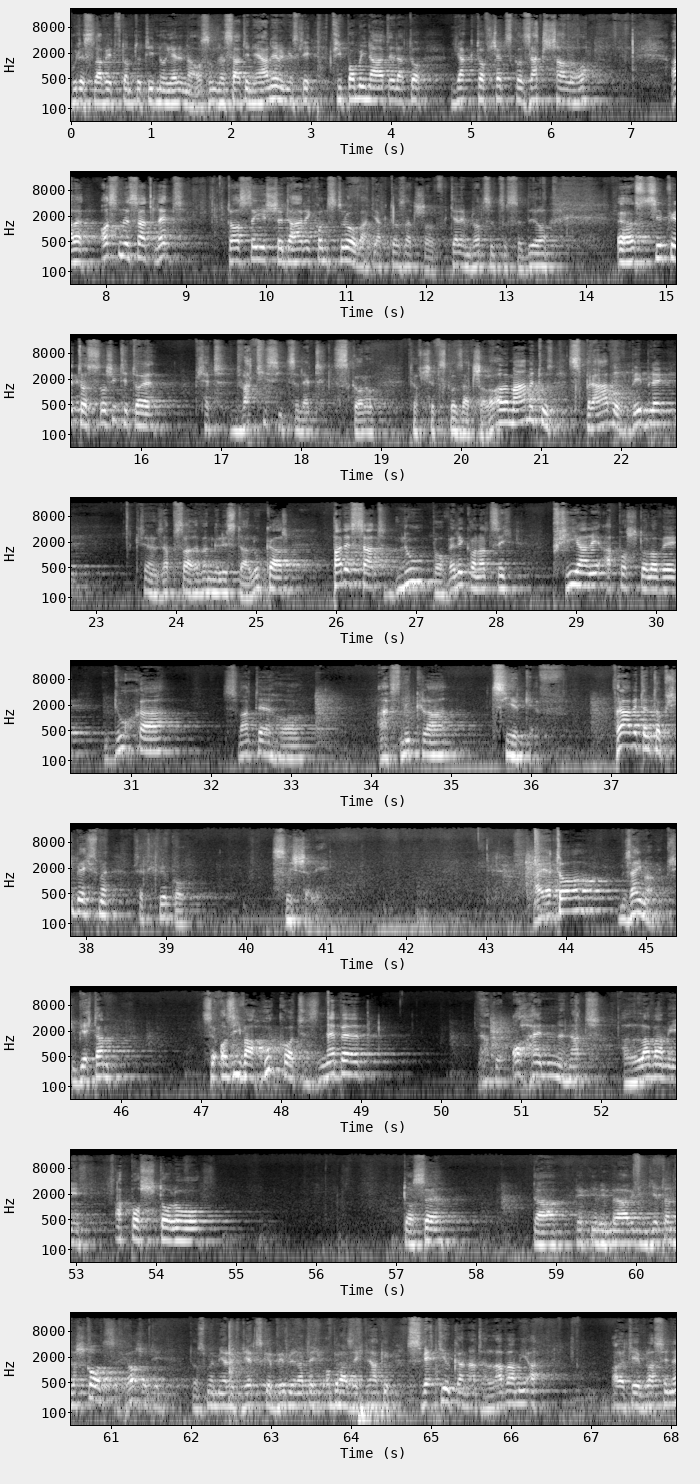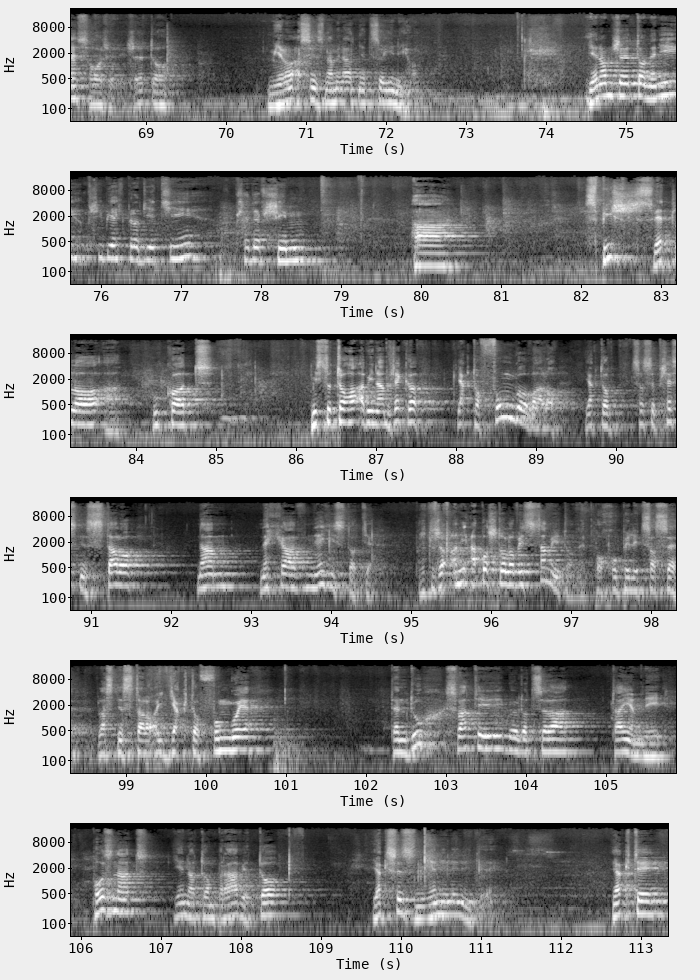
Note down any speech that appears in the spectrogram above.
bude slavit v tomto týdnu 81. Já nevím, jestli připomínáte na to, jak to všecko začalo, ale 80 let to se ještě dá rekonstruovat, jak to začalo, v kterém roce, co se bylo. Eh, z církve to složité, to je před 2000 let skoro to všechno začalo. Ale máme tu zprávu v Bibli, kterou zapsal evangelista Lukáš. 50 dnů po Velikonocích přijali apostolovi ducha svatého a vznikla církev. Právě tento příběh jsme před chvilkou slyšeli. A je to zajímavý příběh. Tam se ozývá hukot z nebe, nějaký ohen nad hlavami apostolů. To se dá pěkně vyprávět dětem ze školce. Jo? To jsme měli v dětské Bibli na těch obrazech nějaký světilka nad hlavami, a, ale ty vlasy neshořily, že to mělo asi znamenat něco jiného. Jenomže to není příběh pro děti především a spíš světlo a hukot, místo toho, aby nám řekl, jak to fungovalo, jak to, co se přesně stalo, nám nechá v nejistotě. Protože ani apostolovi sami to nepochopili, co se vlastně stalo a jak to funguje. Ten duch svatý byl docela tajemný. Poznat je na tom právě to, jak se změnili lidé. Jak ty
